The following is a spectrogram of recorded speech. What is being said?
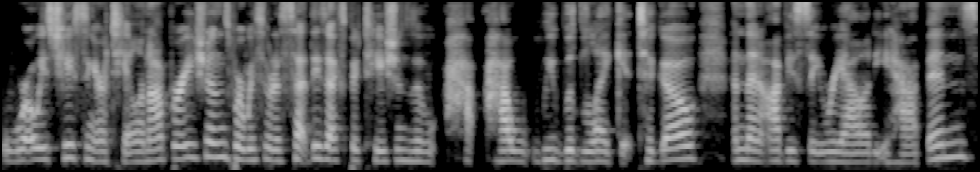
we're always chasing our tail in operations where we sort of set these expectations of how, how, we would like it to go and then obviously reality happens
